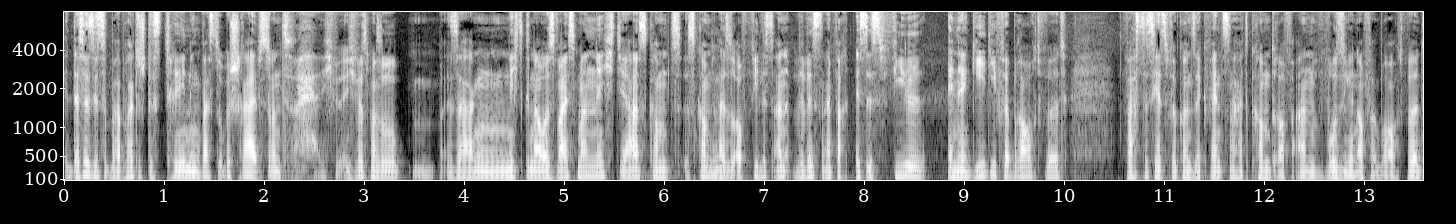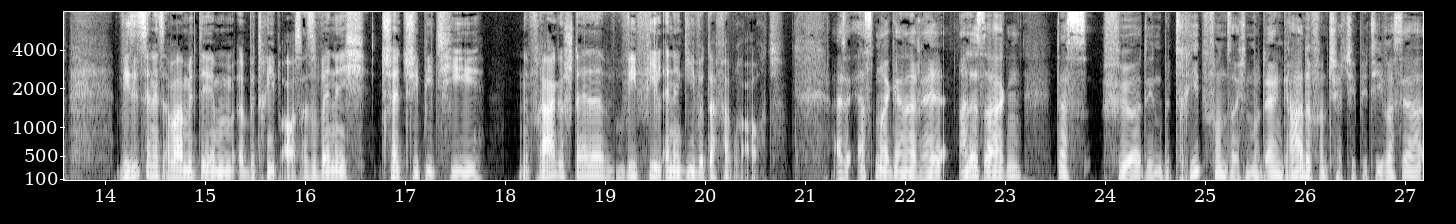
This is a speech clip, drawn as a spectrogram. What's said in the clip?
das ist jetzt aber praktisch das Training, was du beschreibst. Und ich, ich würde es mal so sagen, nichts Genaues weiß man nicht. Ja, es kommt, es kommt mhm. also auf vieles an. Wir wissen einfach, es ist viel Energie, die verbraucht wird. Was das jetzt für Konsequenzen hat, kommt darauf an, wo sie genau verbraucht wird. Wie sieht's denn jetzt aber mit dem äh, Betrieb aus? Also wenn ich ChatGPT eine Frage stelle, wie viel Energie wird da verbraucht? Also erstmal generell alle sagen, dass für den Betrieb von solchen Modellen, gerade von ChatGPT, was ja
